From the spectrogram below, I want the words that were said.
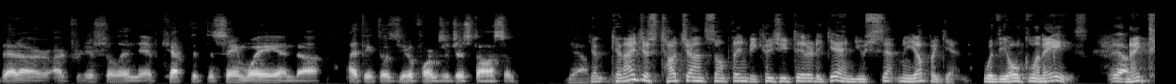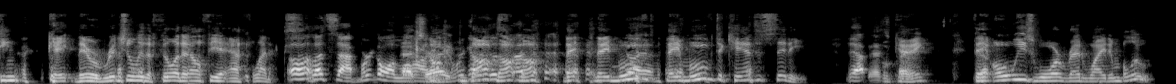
that are are traditional and have kept it the same way. And uh, I think those uniforms are just awesome. Yeah. Can, can I just touch on something because you did it again? You set me up again with the Oakland A's. Yeah. 19, okay, they were originally the Philadelphia Athletics. Oh, let's stop. We're going long. That's right. We're no, going no, no. They, they moved, they moved to Kansas City. Yep. That's Okay. right. They Yep. always wore red, white, and blue.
